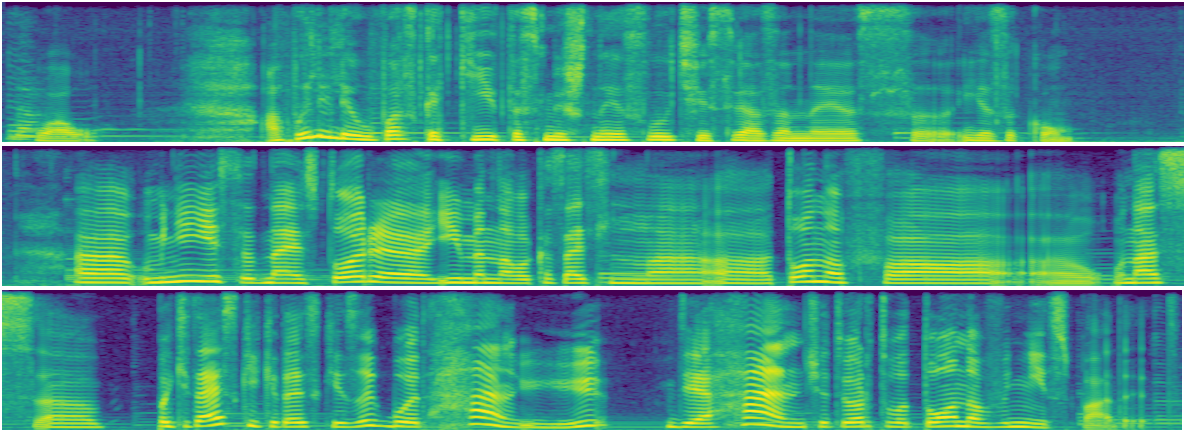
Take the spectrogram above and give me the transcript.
Да. Вау. А были ли у вас какие-то смешные случаи, связанные с языком? Uh, у меня есть одна история именно касательно uh, тонов. Uh, у нас по-китайски китайский язык будет хан ю, где хан четвертого тона вниз падает.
